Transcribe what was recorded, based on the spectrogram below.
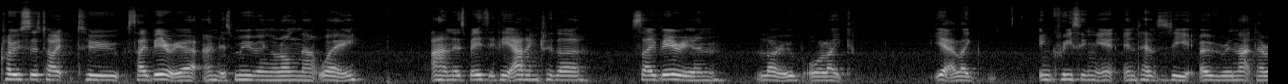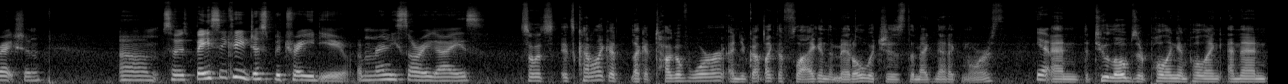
closer to, to Siberia and is moving along that way, and is basically adding to the Siberian lobe, or like, yeah, like increasing the intensity over in that direction. Um, so it's basically just betrayed you. I'm really sorry, guys. So it's it's kind of like a like a tug of war, and you've got like the flag in the middle, which is the magnetic north, Yeah. and the two lobes are pulling and pulling, and then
